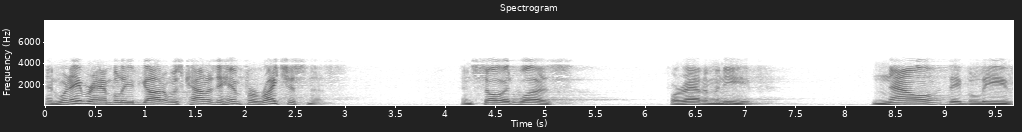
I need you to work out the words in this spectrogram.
And when Abraham believed God, it was counted to him for righteousness. And so it was for Adam and Eve. Now they believe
